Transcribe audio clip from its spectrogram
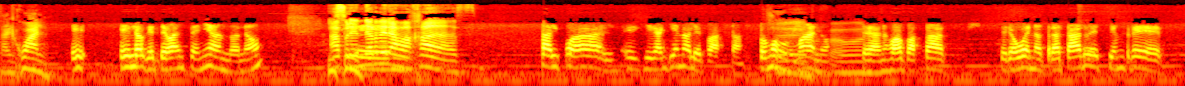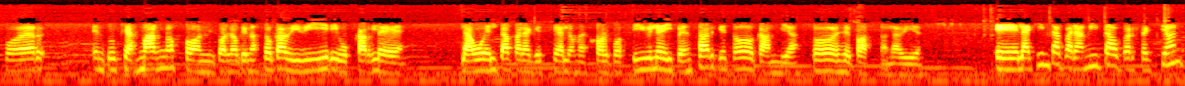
tal cual. es, es lo que te va enseñando, ¿no? Aprender de las bajadas. Tal cual, eh, que a quién no le pasa. Somos Sí, humanos, o sea, nos va a pasar. Pero bueno, tratar de siempre poder entusiasmarnos con, con lo que nos toca vivir y buscarle la vuelta para que sea lo mejor posible y pensar que todo cambia, todo es de paso en la vida. Eh, la quinta paramita o perfección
